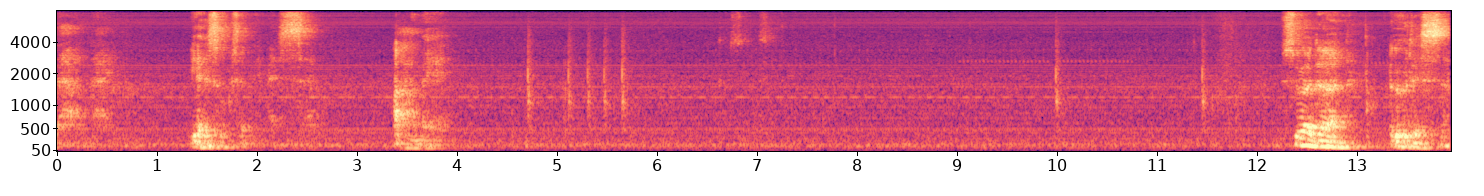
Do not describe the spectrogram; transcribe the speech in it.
tähän näin. Jeesuksen nimessä. Amen. syödään yhdessä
